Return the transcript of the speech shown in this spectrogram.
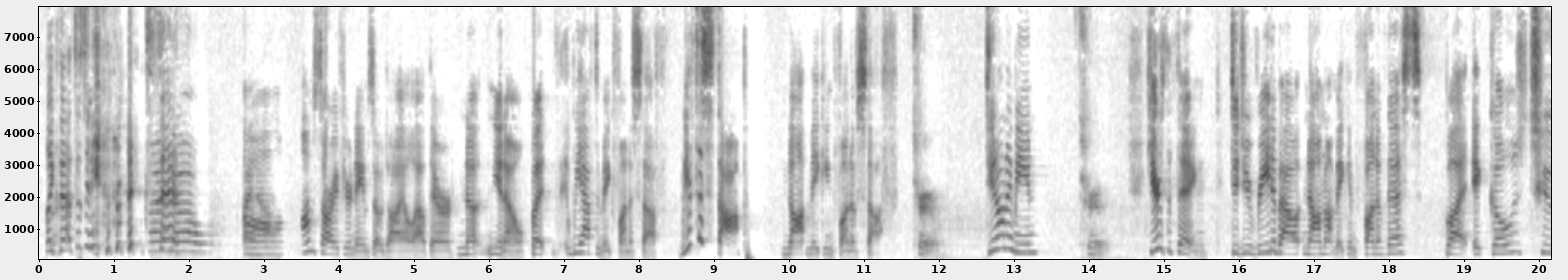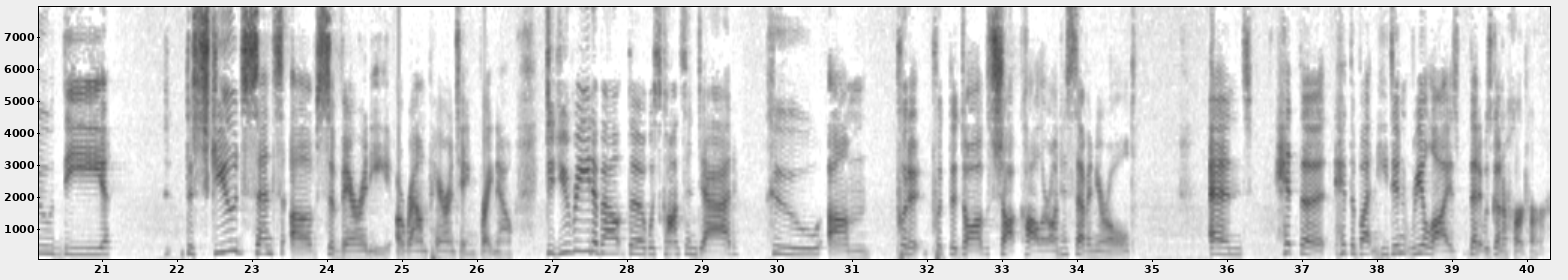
Like that doesn't even make sense. I know. I know. I'm sorry if your name's Odile out there. No, you know, but we have to make fun of stuff. We have to stop not making fun of stuff. True. Do you know what I mean? True. Here's the thing. Did you read about now I'm not making fun of this, but it goes to the the skewed sense of severity around parenting right now. Did you read about the Wisconsin dad who um, put it put the dog's shock collar on his seven year old and hit the hit the button? He didn't realize that it was going to hurt her,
